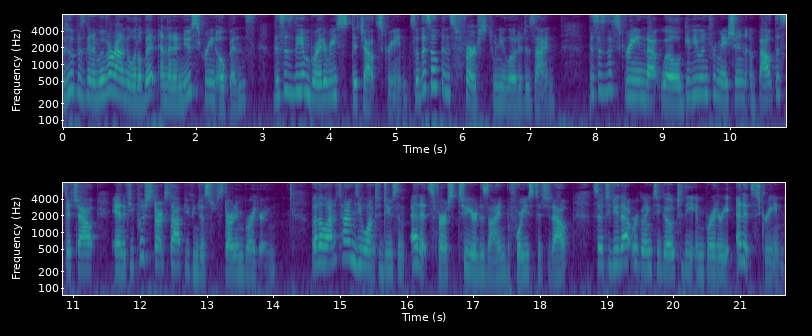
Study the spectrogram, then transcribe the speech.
The hoop is going to move around a little bit and then a new screen opens. This is the embroidery stitch out screen. So this opens first when you load a design. This is the screen that will give you information about the stitch out and if you push start stop you can just start embroidering. But a lot of times you want to do some edits first to your design before you stitch it out. So to do that we're going to go to the embroidery edit screen.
